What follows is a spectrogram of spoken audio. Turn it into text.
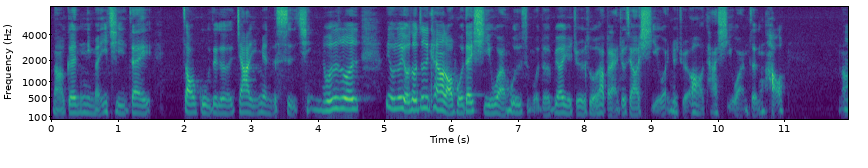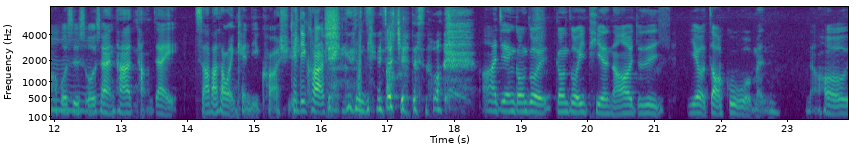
然后跟你们一起在。照顾这个家里面的事情，或是说，例如说，有时候就是看到老婆在洗碗或者什么的，不要也觉得说他本来就是要洗碗，就觉得哦，他洗碗真好。然后，或是说，虽然他躺在沙发上玩 Candy Crush，Candy Crush，你就 觉得说啊，今天工作工作一天，然后就是也有照顾我们，然后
